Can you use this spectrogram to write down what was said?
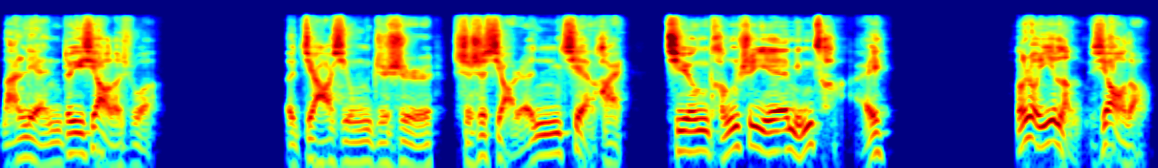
满脸堆笑地说：“呃，家兄之事，只是小人陷害。”请彭师爷明采。彭寿仪冷笑道：“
